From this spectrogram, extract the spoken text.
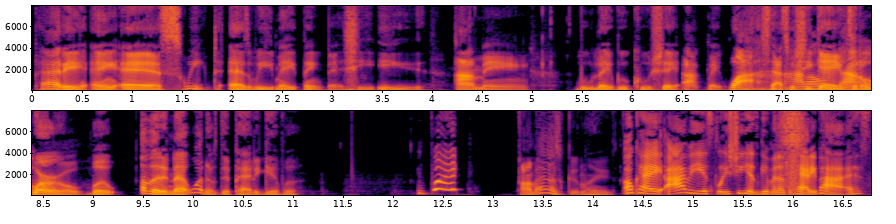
Patti ain't as sweet as we may think that she is. I mean, voulez-vous coucher avec moi? Wash. That's what I she gave to the world. But other than that, what else did Patti give her? What? I'm asking. Like, Okay, obviously she has given us patty pies.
